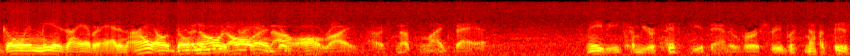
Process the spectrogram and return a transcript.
go in me as I ever had, and I don't... No, no, until- now, all right. Now, it's nothing like that. Maybe come your 50th anniversary, but not this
